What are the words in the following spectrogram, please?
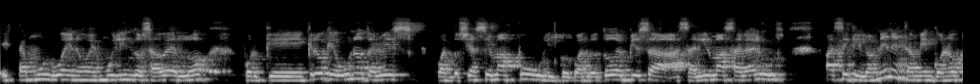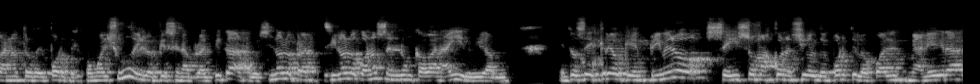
está muy bueno, es muy lindo saberlo, porque creo que uno tal vez cuando se hace más público cuando todo empieza a salir más a la luz, hace que los nenes también conozcan otros deportes como el judo y lo empiecen a practicar, porque si no lo, si no lo conocen nunca van a ir, digamos. Entonces creo que primero se hizo más conocido el deporte, lo cual me alegra,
